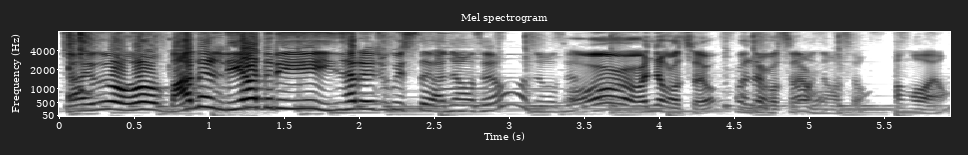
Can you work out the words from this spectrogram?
자 이거 어, 많은 리아들이 인사를 해주고 있어요. 안녕하세요? 안녕하세요? 아 안녕하세요. 안녕하세요. 안녕하세요. 반가워요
